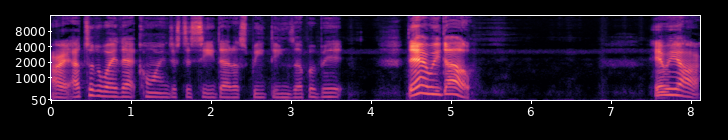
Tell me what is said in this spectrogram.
Alright, I took away that coin just to see that'll speed things up a bit. There we go. Here we are.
